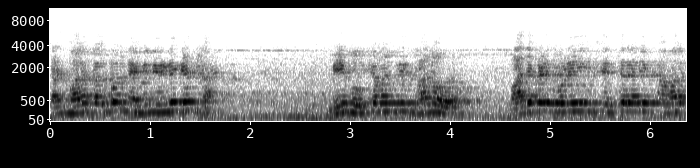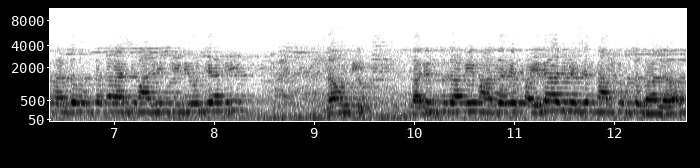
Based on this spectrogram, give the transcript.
कारण मला कल्पना नाही मी निर्णय घेतला. मी मुख्यमंत्री झालो माझ्याकडे कोणी शेतकऱ्यांनी आम्हाला कर्जमुक्त करा अशी मागणी केली होती आणि नव्हती. तरी सुद्धा मी माझं जे पहिलं अधिवेशन नागपूरचं झालं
